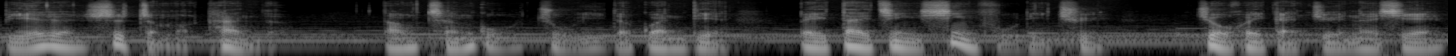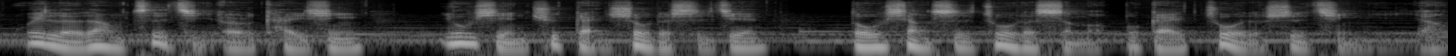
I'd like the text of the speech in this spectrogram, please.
别人是怎么看的？当成果主义的观点被带进幸福里去，就会感觉那些为了让自己而开心、悠闲去感受的时间，都像是做了什么不该做的事情一样。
